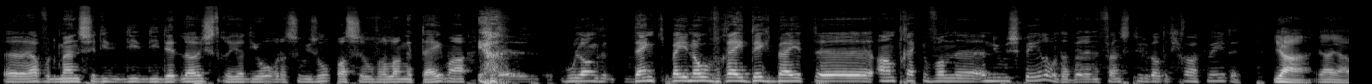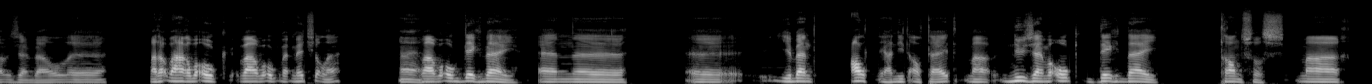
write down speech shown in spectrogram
Ja, voor de mensen die, die, die dit luisteren, ja, die horen dat sowieso pas over lange tijd. Maar Ja. Hoe lang denk, ben je nou vrij dicht bij het eh, aantrekken van eh, een nieuwe speler? Want dat willen de fans natuurlijk altijd graag weten. Ja, ja, ja, we zijn wel. eh, maar dat waren we ook, waren we ook met Mitchell, hè? Ah, ja. Waren we ook dichtbij. En je bent al, ja, niet altijd, maar nu zijn we ook dichtbij transfers. Maar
